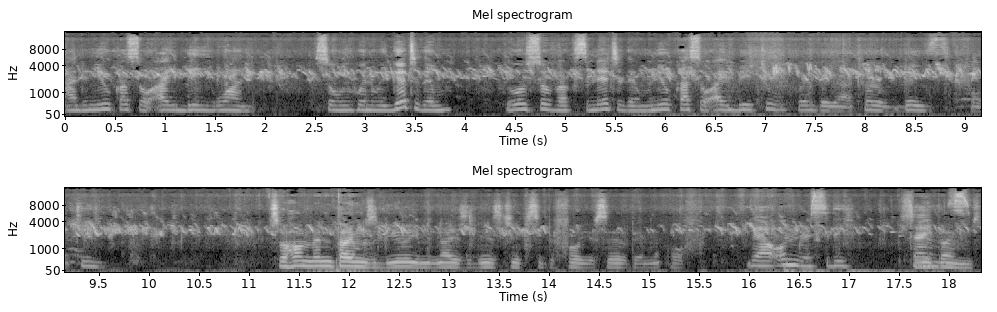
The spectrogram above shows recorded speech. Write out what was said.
and Newcastle IB1. So we, when we get them, we also vaccinate them Newcastle IB2 when they are 12 days, 14. so? How many times do you immunize these chicks before you sell them off? They are only three Three times. times.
